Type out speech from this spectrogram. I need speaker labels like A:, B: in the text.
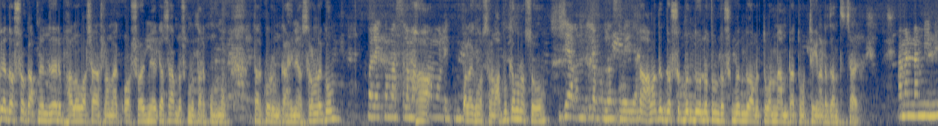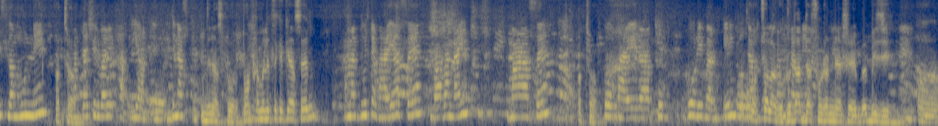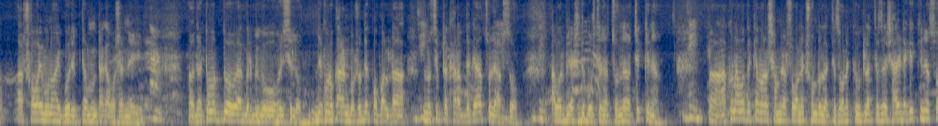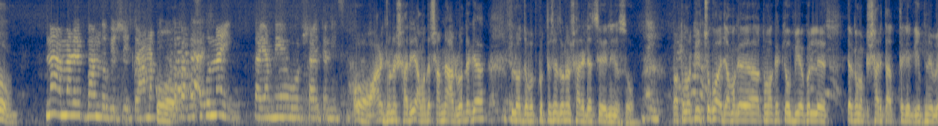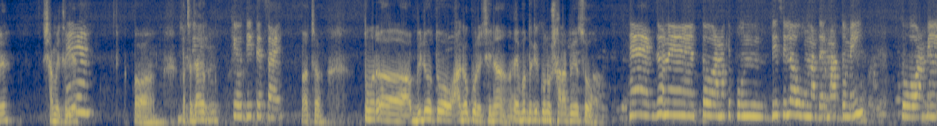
A: সুপ্রিয় দর্শক আপনাদের ভালোবাসা আসলাম এক অসহায় মেয়ের কাছে। আমরা শুনব তার কোনো তার করুণ কাহিনী। আসসালামু আলাইকুম।
B: আসসালাম
A: হ্যাঁ
B: আলাইকুম।
A: ওয়ালাইকুম আসসালাম। আপু কেমন আছো? আমাদের দর্শক বন্ধু নতুন দর্শক বন্ধু আবার তোমার নামটা তোমার ঠিকানাটা জানতে চায়
B: আমার নাম মিম ইসলাম মুন্নি।
A: আচ্ছা।
B: দেশের বাড়ি দিনাজপুর।
A: দিনাজপুর। তোমার ফ্যামিলি থেকে কে আছেন?
B: আমার দুইটা ভাই আছে বাবা নাই মা আছে।
A: আচ্ছা।
B: তো ভাইরা খুব গরিব আর কি যার যার
A: চলা
B: সংসার
A: যার যার
B: নিয়ে-
A: সংসার নিয়ে আসে বিজি
B: হ্যাঁ।
A: আর সবাই মনে হয় গরিব তেমন টাকা পয়সা নেই। তোমার তো একবার বিবাহ হয়েছিল। যে কোনো কারণবশত কপালটা। নসিবটা খারাপ দেখে চলে আসছো। আবার বিয়ার সাথে বসতে যাচ্ছ না ঠিক কিনা? এখন আমাদের ক্যামেরার সামনে আসছো অনেক সুন্দর লাগতেছে অনেক কিউট লাগতেছে। শাড়িটাকে কিনেছো?
B: না আমার এক বান্ধবীর সেটা আমার নাই। তাই আমি ওর শাড়িটা নিয়েছি।
A: ও আরেকজনের শাড়ি আমাদের সামনে আসবা দেখে লজ্জাবোধ করতেছে জন্য শাড়িটা চেয়ে নিয়েছো। তোমার কি ইচ্ছুক হয় যে আমাকে তোমাকে কেউ বিয়ে করলে এরকম একটা শাড়ি তার থেকে গিফট নেবে স্বামী থেকে?
B: হ্যাঁ।
A: ও আচ্ছা যাই হোক।
B: কেউ দিতে চায়।
A: আচ্ছা তোমার ভিডিও তো আগেও করেছি না? এরপর থেকে কোনো সারা পেয়েছ?
B: হ্যাঁ একজনে তো আমাকে ফোন দিছিল ওনাদের মাধ্যমেই। তো আমি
